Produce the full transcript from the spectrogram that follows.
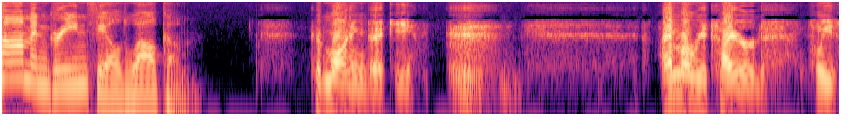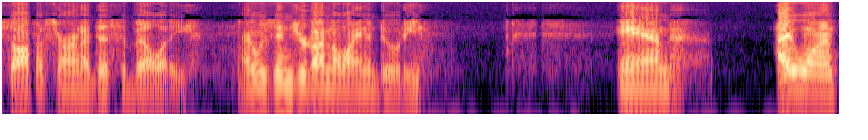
Tom in Greenfield, welcome. Good morning, Vicki. I'm a retired police officer on a disability. I was injured on the line of duty. And I want,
